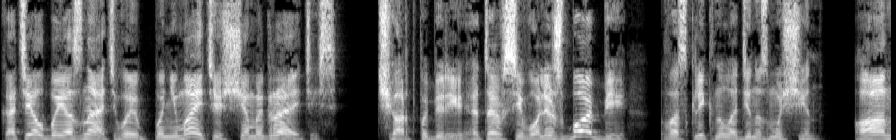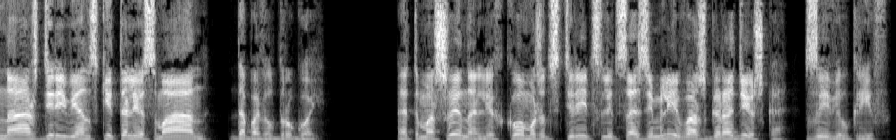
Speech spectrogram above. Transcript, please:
Хотел бы я знать, вы понимаете, с чем играетесь?» «Черт побери, это всего лишь Бобби!» – воскликнул один из мужчин. «Он наш деревенский талисман», – добавил другой. «Эта машина легко может стереть с лица земли ваш городишко», – заявил Крив.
